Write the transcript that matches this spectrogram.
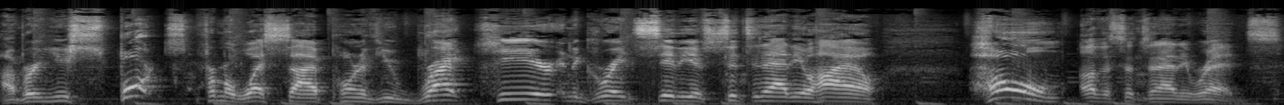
I bring you sports from a West Side point of view right here in the great city of Cincinnati, Ohio, home of the Cincinnati Reds.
